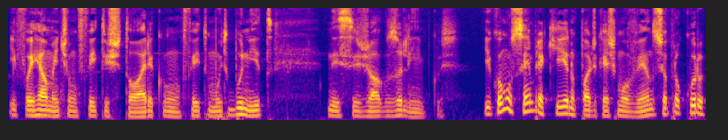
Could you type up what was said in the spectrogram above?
E foi realmente um feito histórico, um feito muito bonito nesses Jogos Olímpicos. E como sempre aqui no podcast Movendo-se, eu procuro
